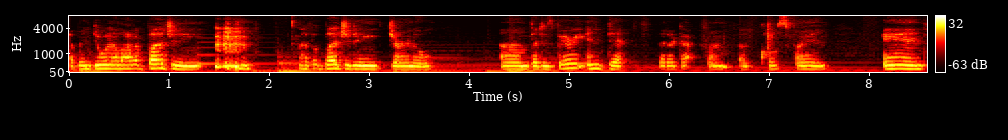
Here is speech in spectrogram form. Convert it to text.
I've been doing a lot of budgeting. I have a budgeting journal um, that is very in depth that I got from a close friend. And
